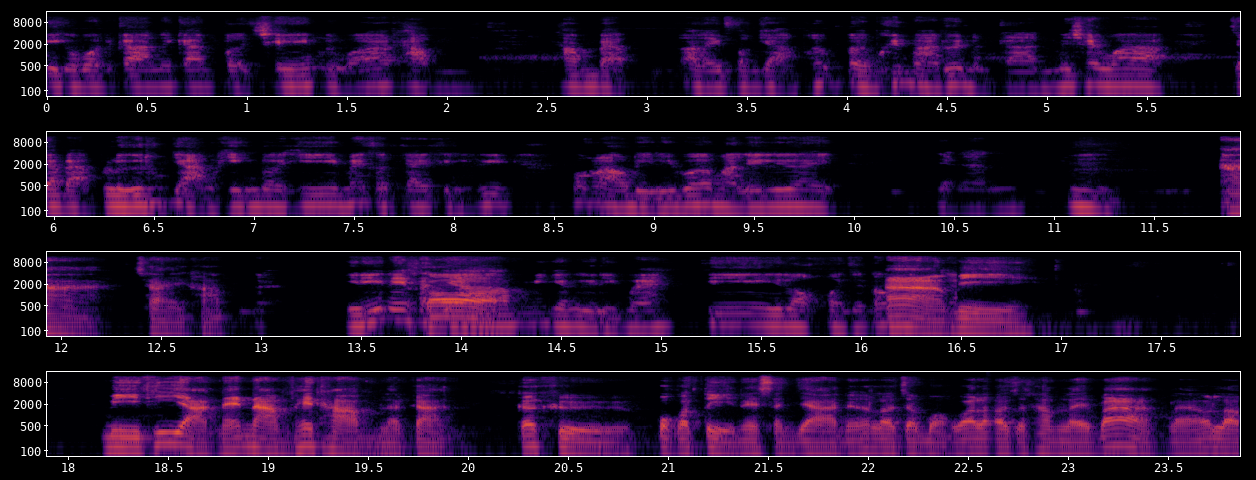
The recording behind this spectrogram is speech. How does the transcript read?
มีกระบวนการในการเปิดเช้งหรือว่าทำทำแบบอะไรบางอย่างเพิ่มเติมขึ้นมาด้วยเหมือนกัน ไม่ใช่ว่า จะแบบรื้อทุกอย่างทิ้งโดยที่ไม่สนใจสิ่งที่พวกเรา deliver มาเรื่อยๆ อย่างนั้น อืม อ่า ใช่ครับ ทีนี้ในสัญญาก็มีอย่างอื่นอีกไหมที่เราควรจะต้อง อ่า มี มีที่อยากแนะนำให้ทำแล้วกัน ก็คือปกติในสัญญาเนอะเราจะบอกว่าเราจะทำอะไรบ้าง แล้วเรา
